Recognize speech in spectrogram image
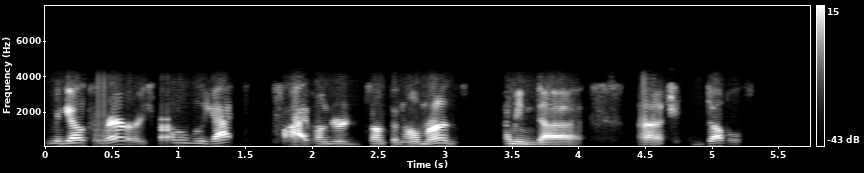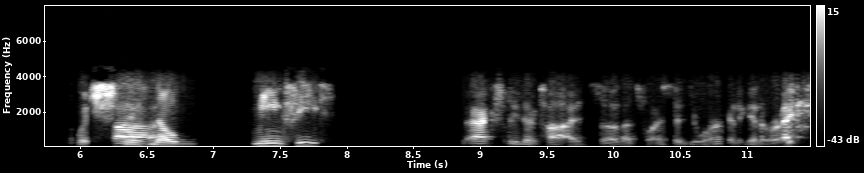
Miguel Cabrera, he's probably got 500 something home runs. I mean, uh, uh, doubles, which Uh, is no mean feat. Actually, they're tied, so that's why I said you weren't going to get it right.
